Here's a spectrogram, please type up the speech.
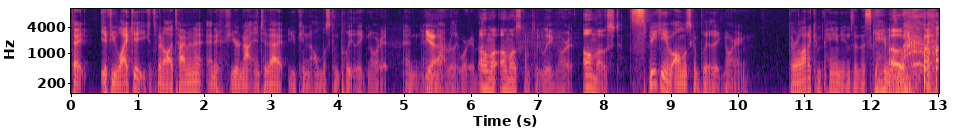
that if you like it, you can spend a lot of time in it, and if you're not into that, you can almost completely ignore it and, and Yeah. not really worry about it. Almost, almost completely ignore it. Almost. Speaking of almost completely ignoring, there are a lot of companions in this game as Oh. well.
